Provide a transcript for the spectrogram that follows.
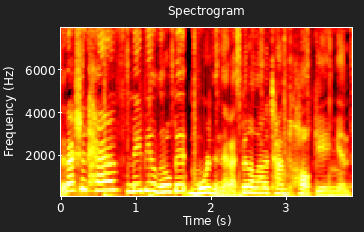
that I should have maybe a little bit more than that. I spent a lot of time talking and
